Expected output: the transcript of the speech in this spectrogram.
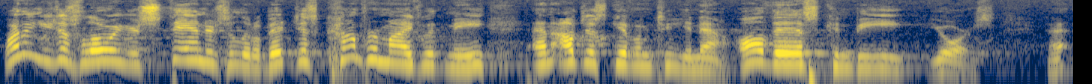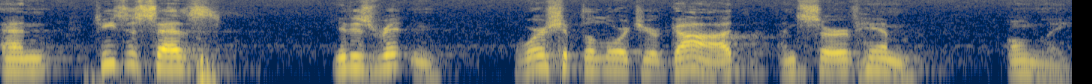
Why don't you just lower your standards a little bit? Just compromise with me, and I'll just give them to you now. All this can be yours. And Jesus says, It is written, worship the Lord your God and serve him only.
